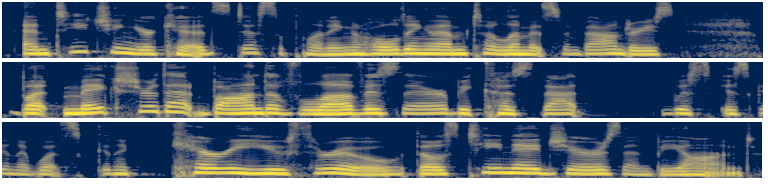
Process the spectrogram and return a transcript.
and teaching your kids disciplining and holding them to limits and boundaries but make sure that bond of love is there because that was is going to what's going to carry you through those teenage years and beyond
